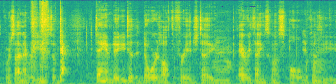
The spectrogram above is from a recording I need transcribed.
Of course, I never used them. Damn, dude, you took the doors off the fridge too. Well, Everything's gonna spoil because of you.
